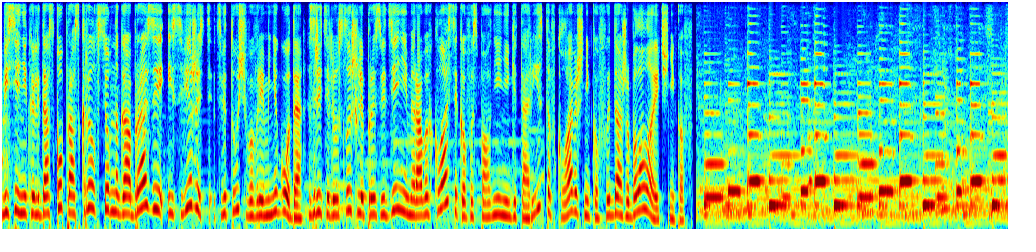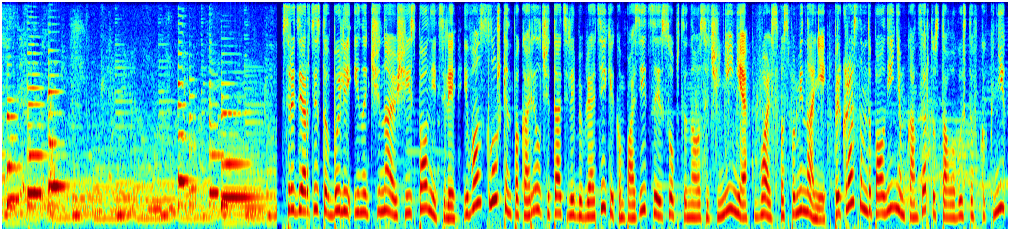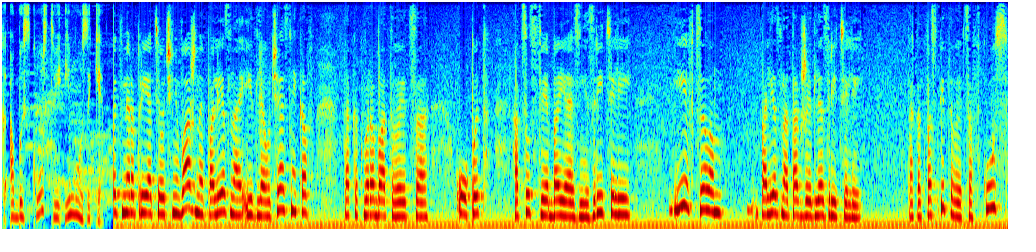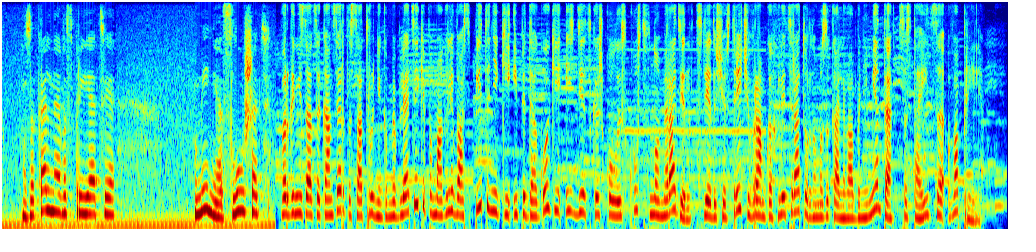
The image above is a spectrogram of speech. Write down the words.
Весенний калейдоскоп раскрыл все многообразие и свежесть цветущего времени года. Зрители услышали произведения мировых классиков в исполнении гитаристов, клавишников и даже балалаечников. Среди артистов были и начинающие исполнители. Иван Слушкин покорил читателей библиотеки композиции собственного сочинения «Вальс воспоминаний». Прекрасным дополнением к концерту стала выставка книг об искусстве и музыке. Это мероприятие очень важное, полезное и для участников, так как вырабатывается опыт, отсутствие боязни зрителей и в целом полезно также и для зрителей, так как воспитывается вкус, музыкальное восприятие – умение слушать. В организации концерта сотрудникам библиотеки помогли воспитанники и педагоги из детской школы искусств номер один. Следующая встреча в рамках литературно-музыкального абонемента состоится в апреле.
